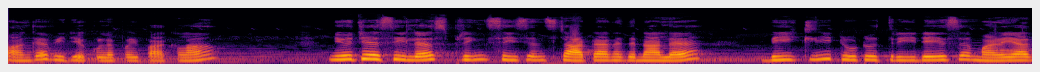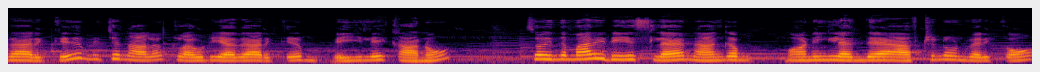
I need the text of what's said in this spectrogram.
வாங்க வீடியோக்குள்ளே போய் பார்க்கலாம். நியூ ஜெர்சியில் ஸ்ப்ரிங் சீசன் ஸ்டார்ட் ஆனதுனால weekly two to three days மழையாக தான் இருக்குது மிச்ச நாளும் க்ளவுடியாக தான் இருக்குது வெயிலே காணும். ஸோ இந்த மாதிரி டேஸில் நாங்கள் மார்னிங்லேருந்து ஆஃப்டர்நூன் வரைக்கும்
